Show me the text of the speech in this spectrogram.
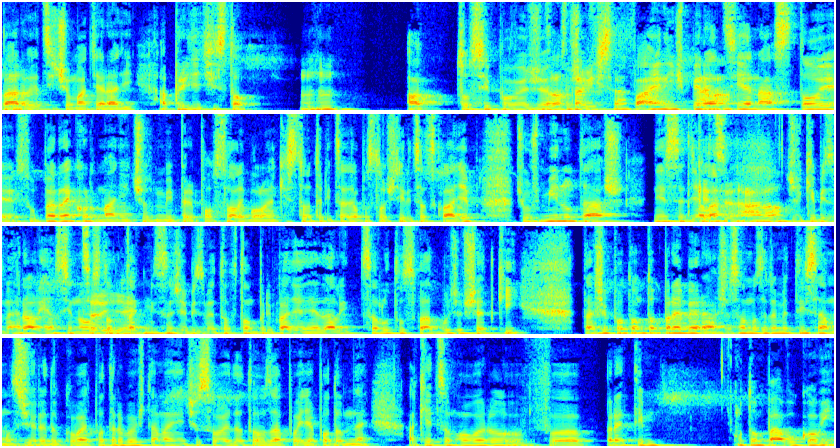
pár vecí, čo máte radi a príde ti 100. Mhm. A to si povieš, že Zastavíš akože sa? fajn, inšpirácia na 100 je super. Rekordmani, čo mi preposlali, bolo nejakých 130 alebo 140 skladeb, čo už minutáž nesedela. Keď si- áno. Že keby sme hrali asi non-stop, tak myslím, že by sme to v tom prípade nedali celú tú svadbu, že všetky. Takže potom to preberá, že samozrejme ty sa musíš redukovať, potrebuješ tam aj niečo svoje do toho zapojiť a podobne. A keď som hovoril v, predtým o tom Pavukovi,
